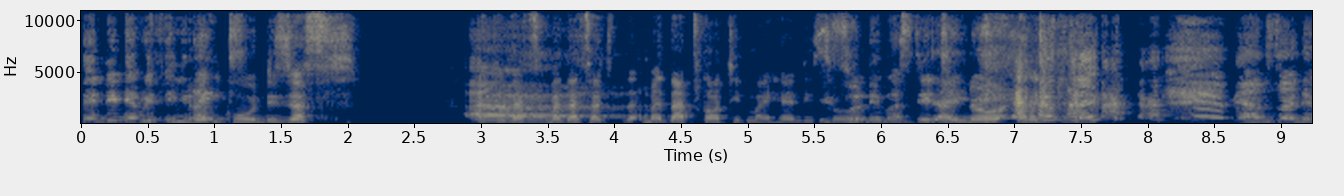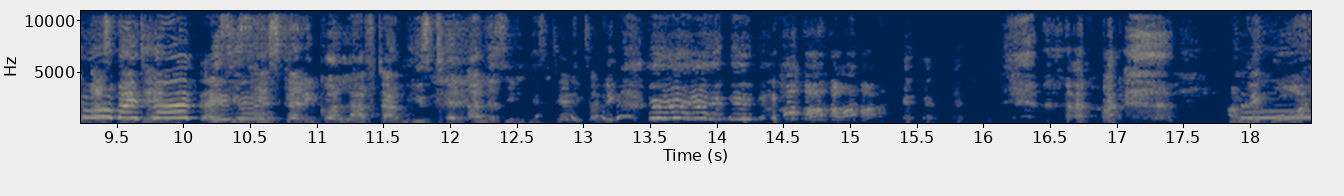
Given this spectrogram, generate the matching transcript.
they did everything they right could. It's just actually that's but that's such, Ah, but that thought in my head is it's so, so devastating I know. I'm just like yeah, I'm so oh my devastated. god, I this is know. hysterical laughter. I'm hyster- I'm just in hysterics. I'm like, I'm like, what?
